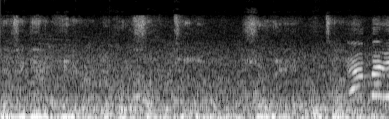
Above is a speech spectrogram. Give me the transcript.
Designated hitter number 17, Shohei Ohtani.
